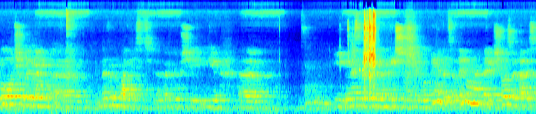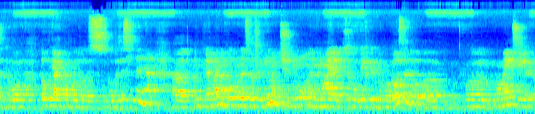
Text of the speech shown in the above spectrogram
Було очевидним е, невинуватість Картуші е, і несправедливим рішенням, яке було прийнято, це один момент. А якщо звертатися до того, як проводилось судове засідання, е, ну, для мене було незрозумілим, чому немає цього об'єктивного розгляду е, в моменті е,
